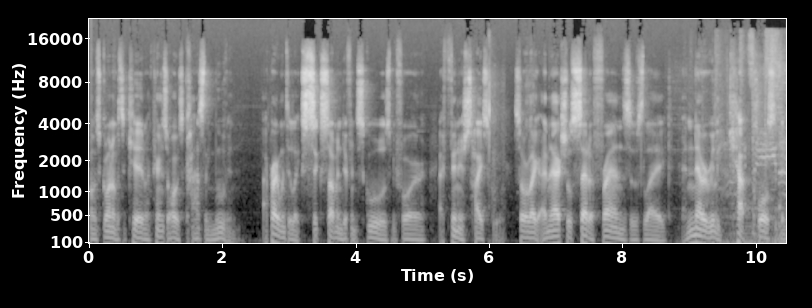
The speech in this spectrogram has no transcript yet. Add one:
I was growing up as a kid, my parents were always constantly moving. I probably went to like six, seven different schools before I finished high school. So like an actual set of friends was like I never really kept close to them.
